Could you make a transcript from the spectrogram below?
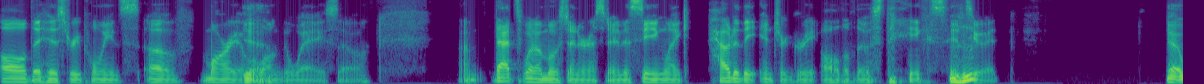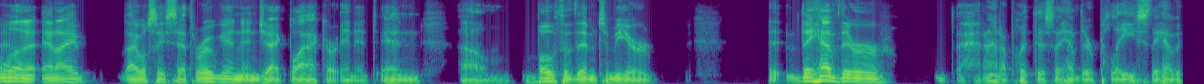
all the history points of mario Yeah. along the way so um, that's what i'm most interested in is seeing like how do they integrate all of those things Mhm. into it Yeah, well, and, and I I will say Seth Rogen and Jack Black are in it, and um, both of them to me are they have their I don't know how to put this. They have their place. They have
